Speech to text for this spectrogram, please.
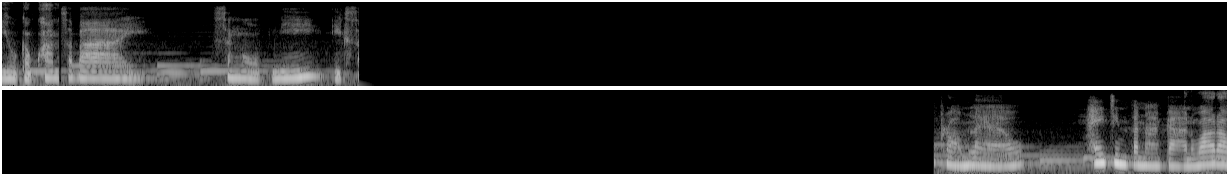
อยู่กับความสบาย สงบนี้อีก พร้อมแล้ว ให้จินตนาการว่าเรา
